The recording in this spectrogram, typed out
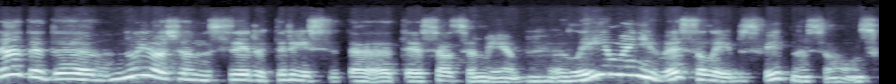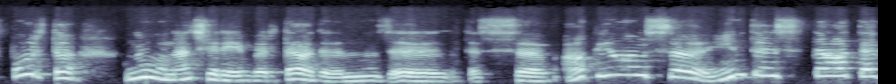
Tātad eh, nojošanas ir trīs tā, tie saucamie līmeņi - veselības, fitnesa un sporta. Nu, un atšķirība ir tāda, nu, tas eh, apjoms, intensitāte,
